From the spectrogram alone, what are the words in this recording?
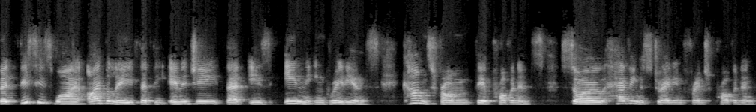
But this is why I believe that the energy that is in ingredients comes from their provenance. So having Australian French provenant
